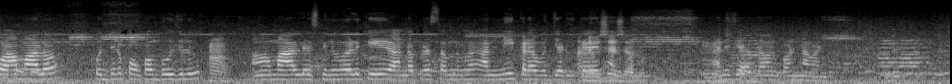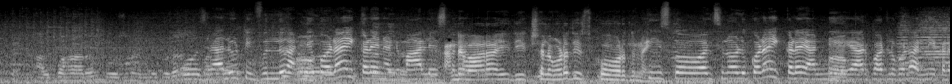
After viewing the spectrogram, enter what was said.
వామాలు పొద్దున కుంకుమ పూజలు మాలలు వేసుకునే వాళ్ళకి అన్నప్రసన్నలు అన్నీ ఇక్కడ. అనుకున్నాం. అని చేద్దాం అనుకుంటున్నామండి. భోజనాలు టిఫిన్లు అన్నీ కూడా ఇక్కడేనండి వేసుకుని అంటే వారాహి దీక్షలు కూడా తీసుకోబడుతున్నాయి తీసుకోవాల్సిన వాళ్ళు కూడా ఇక్కడే అన్ని ఏర్పాట్లు కూడా అన్ని ఇక్కడ.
